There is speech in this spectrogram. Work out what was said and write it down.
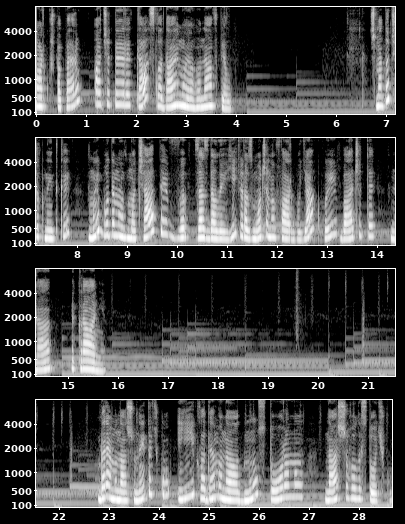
аркуш паперу А4 та складаємо його навпіл. Шматочок нитки ми будемо вмочати в заздалегідь розмочену фарбу, як ви бачите на екрані. Беремо нашу ниточку і кладемо на одну сторону нашого листочку.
